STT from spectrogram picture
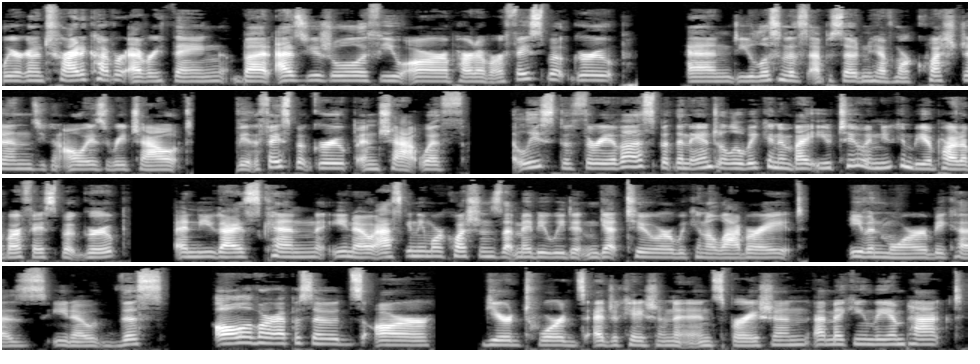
We're going to try to cover everything, but as usual, if you are a part of our Facebook group, and you listen to this episode and you have more questions, you can always reach out via the Facebook group and chat with at least the three of us. But then, Angela, we can invite you too, and you can be a part of our Facebook group. And you guys can, you know, ask any more questions that maybe we didn't get to, or we can elaborate even more because, you know, this, all of our episodes are geared towards education and inspiration at making the impact.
